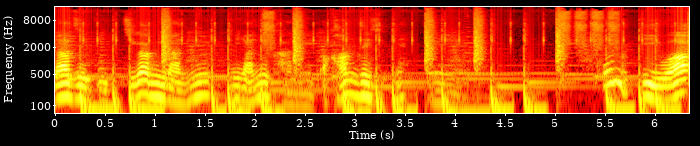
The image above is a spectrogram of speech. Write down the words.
ラゼティッチがミランに、ミランに加入。あ、完全ですね。えー、コンティは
